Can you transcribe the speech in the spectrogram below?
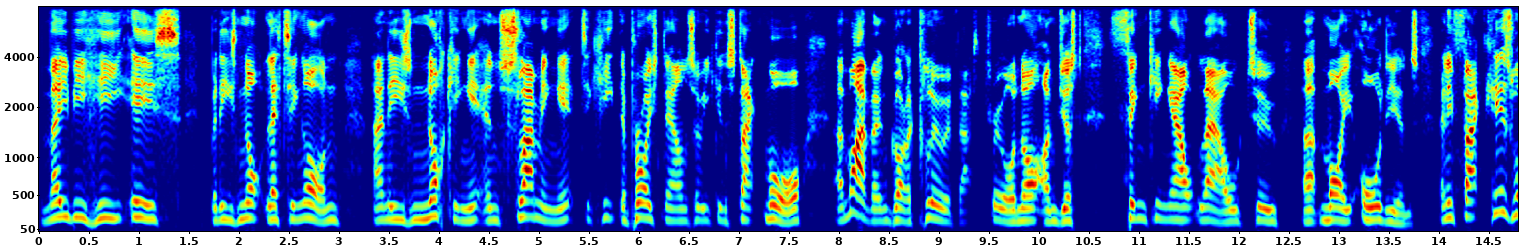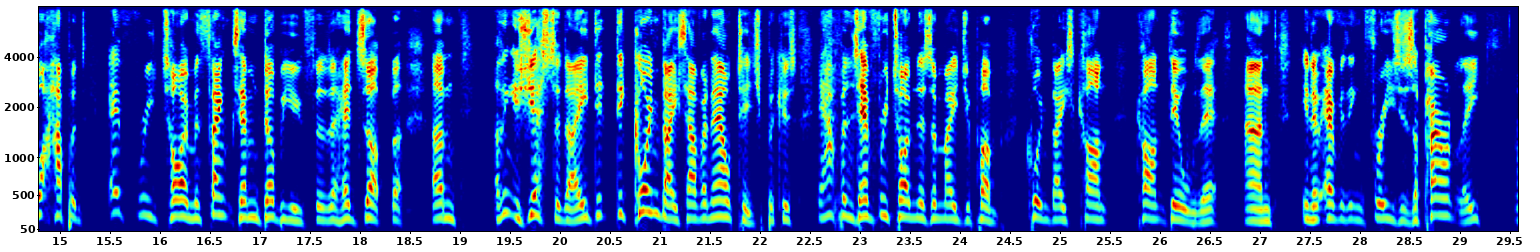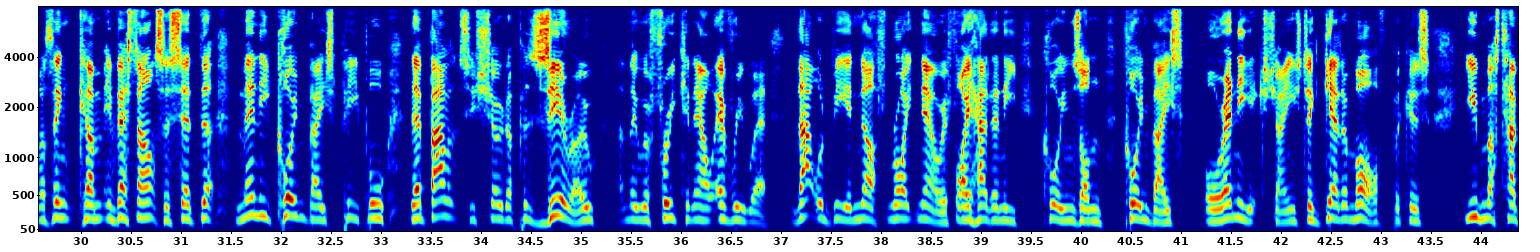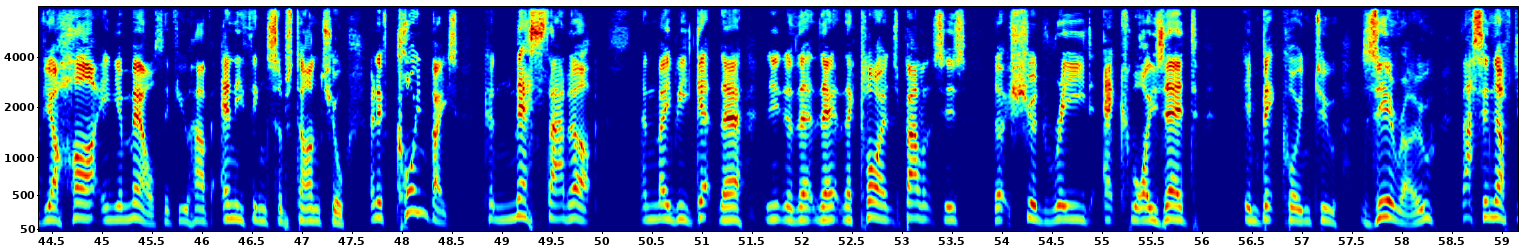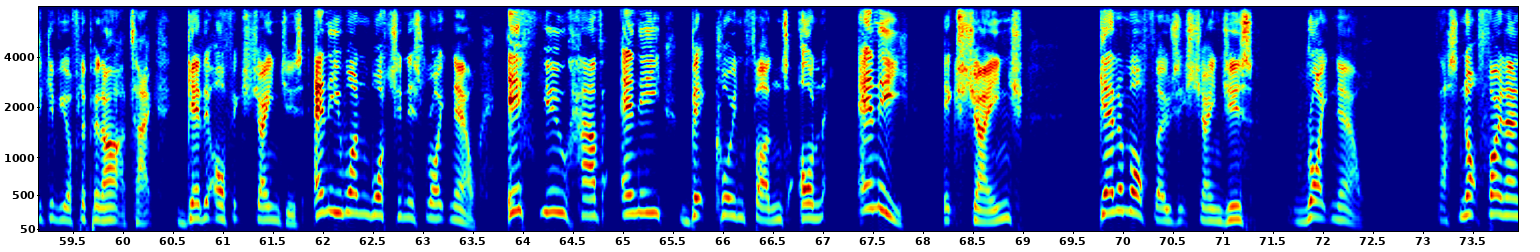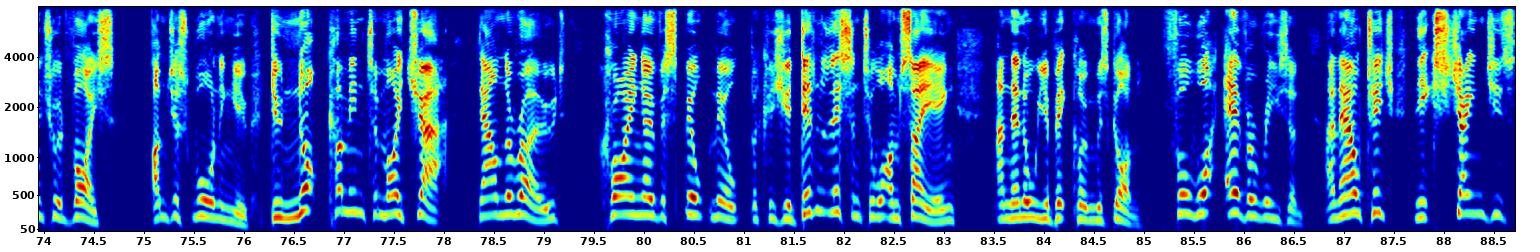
Maybe he is but he's not letting on and he's knocking it and slamming it to keep the price down so he can stack more. Um, I haven't got a clue if that's true or not. I'm just thinking out loud to uh, my audience. And in fact, here's what happens every time. And thanks, MW, for the heads up. But um, I think it's yesterday. Did, did, Coinbase have an outage? Because it happens every time there's a major pump. Coinbase can't can't deal with it, and you know everything freezes. Apparently, I think um, Invest Answer said that many Coinbase people, their balances showed up as zero and they were freaking out everywhere. That would be enough right now if I had any coins on Coinbase or any exchange to get them off because you must have your heart in your mouth if you have anything substantial. And if Coinbase can mess that up and maybe get their, you know, their, their, their clients' balances that should read XYZ in Bitcoin to zero, that's enough to give you a flipping heart attack. Get it off exchanges. Anyone watching this right now, if you have any Bitcoin funds on any exchange, get them off those exchanges right now. That's not financial advice. I'm just warning you. Do not come into my chat down the road crying over spilt milk because you didn't listen to what I'm saying and then all your Bitcoin was gone for whatever reason, an outage, the exchanges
